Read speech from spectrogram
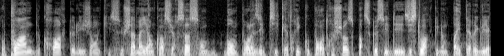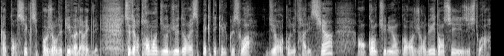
au point de croire que les gens qui se chamaillent encore sur ça sont bons pour l'asile psychiatrique ou pour autre chose, parce que c'est des histoires qui n'ont pas été réglées il y a 14 siècles, c'est pas aujourd'hui qu'il va les régler. C'est-à-dire, autrement dit, au lieu de respecter quel que soit, Dieu reconnaîtra les siens, on continue encore aujourd'hui dans ces histoires.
